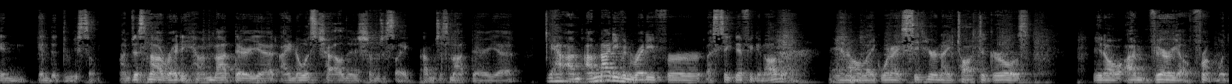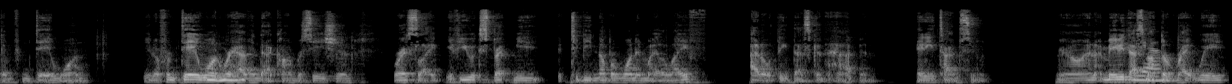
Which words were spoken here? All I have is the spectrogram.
in in the threesome. I'm just not ready. I'm not there yet. I know it's childish. I'm just like, I'm just not there yet yeah, I'm, I'm not even ready for a significant other. You know, like when I sit here and I talk to girls, you know, I'm very upfront with them from day one. You know, from day one, mm-hmm. we're having that conversation where it's like, if you expect me to be number one in my life, I don't think that's going to happen anytime soon. You know, and maybe that's yeah. not the right way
